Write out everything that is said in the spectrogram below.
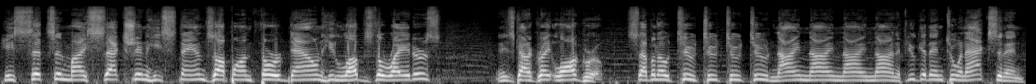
He sits in my section. He stands up on third down. He loves the Raiders, and he's got a great law group. 702 222 9999. If you get into an accident,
